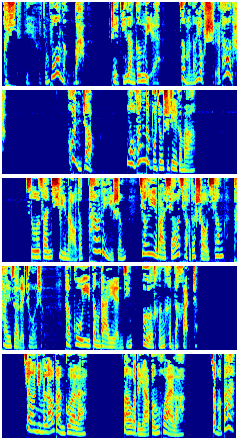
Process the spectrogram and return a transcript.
哎，不能吧？这鸡蛋羹里怎么能有石头呢？混账！我问的不就是这个吗？苏三气恼的啪的一声，将一把小巧的手枪拍在了桌上。他故意瞪大眼睛，恶狠狠的喊着：“叫你们老板过来，把我的牙崩坏了，怎么办？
